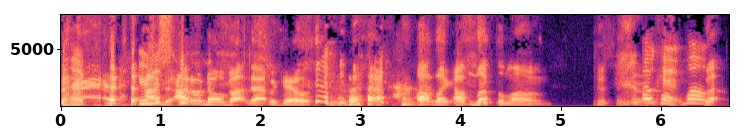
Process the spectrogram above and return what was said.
Like you're just... I, I don't know about that, Michaela. I'm like I'm left alone. Okay, well, but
